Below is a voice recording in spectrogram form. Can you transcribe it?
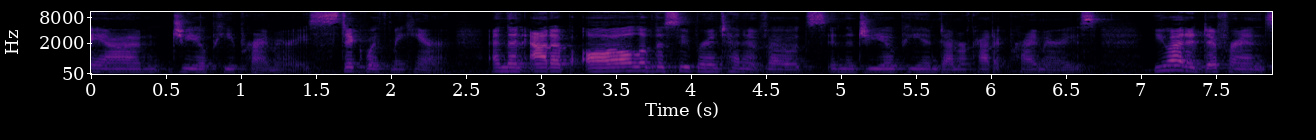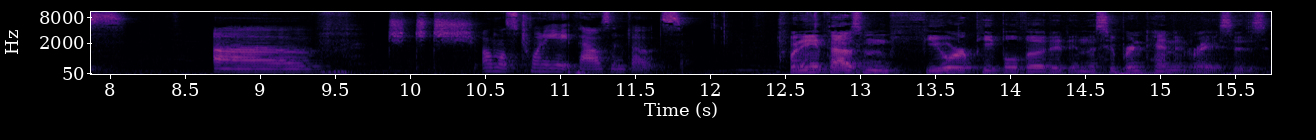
and GOP primaries. Stick with me here. And then add up all of the superintendent votes in the GOP and Democratic primaries. You had a difference of almost 28,000 votes. 28,000 fewer people voted in the superintendent races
